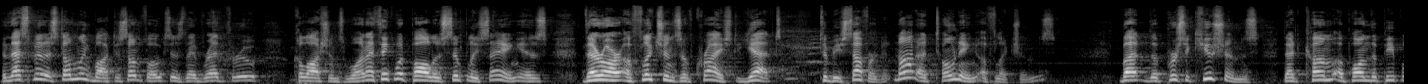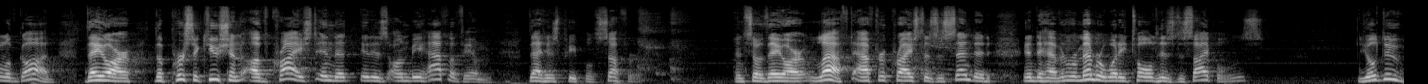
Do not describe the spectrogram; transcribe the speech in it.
And that's been a stumbling block to some folks as they've read through Colossians 1. I think what Paul is simply saying is there are afflictions of Christ yet to be suffered, not atoning afflictions but the persecutions that come upon the people of God. They are the persecution of Christ in that it is on behalf of him that his people suffer. And so they are left after Christ has ascended into heaven. Remember what he told his disciples You'll do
